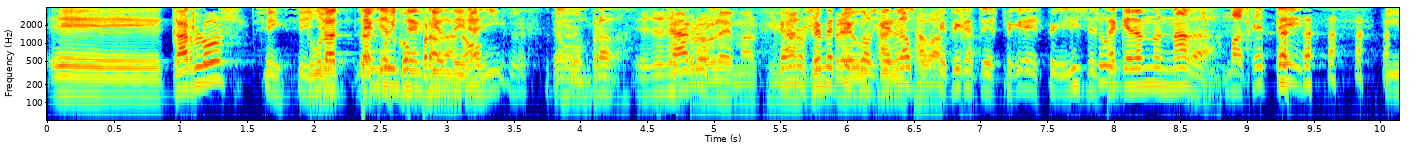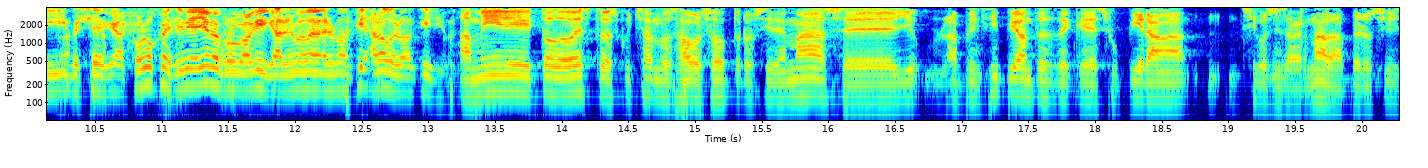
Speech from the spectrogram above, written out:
Eh, Carlos, Sí, sí, tú la, la tengo tienes intención comprada, de ir ¿no? allí, claro, tengo comprada. Ese es Carlos- el problema. Al final Carlos se siempre mete en cualquier lado porque fíjate, es, peque- es pequeñito. Sí, se está quedando en nada. Majete y se coloca y dice, mira, yo me coloco aquí, al, lado del banquillo. A mí todo esto, escuchándoos a vosotros y demás, eh, yo, al principio, antes de que supiera, sigo sin saber nada, pero sí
